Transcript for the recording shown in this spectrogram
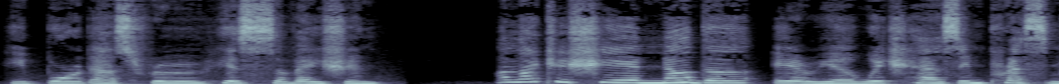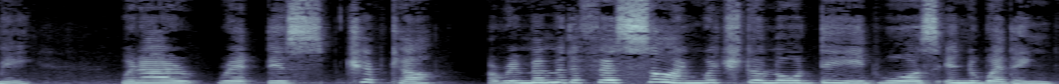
he brought us through his salvation. I'd like to share another area which has impressed me. When I read this chapter, I remember the first sign which the Lord did was in the wedding.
